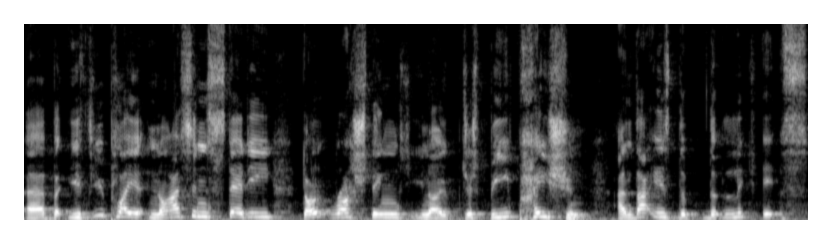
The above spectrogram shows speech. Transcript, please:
Uh, but if you play it nice and steady, don't rush things. You know, just be patient, and that is the the it's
